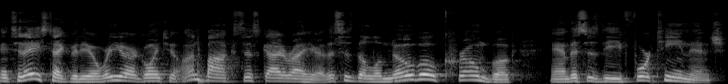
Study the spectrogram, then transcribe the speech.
In today's tech video, we are going to unbox this guy right here. This is the Lenovo Chromebook, and this is the 14 inch.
